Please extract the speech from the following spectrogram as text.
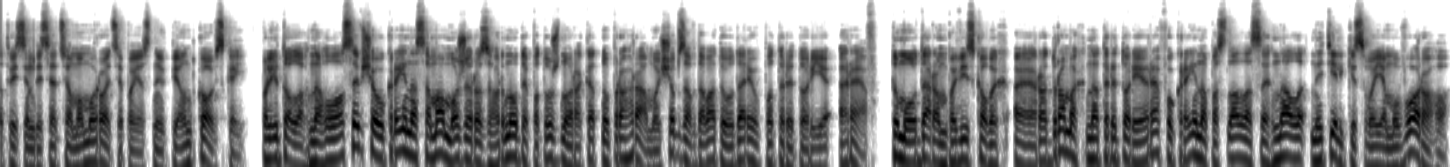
1987 році, пояснив Піонтковський. Політолог наголосив, що Україна сама може розгорнути потужну ракетну програму, щоб завдавати ударів по території РФ. Тому ударом по військових аеродромах на території РФ Україна послала сигнал не тільки своєму ворогу,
